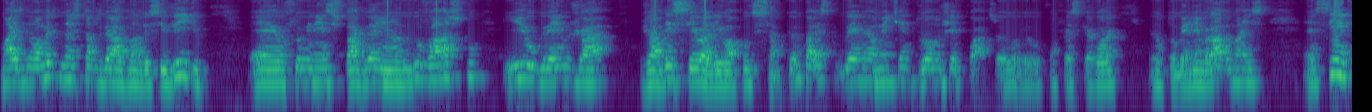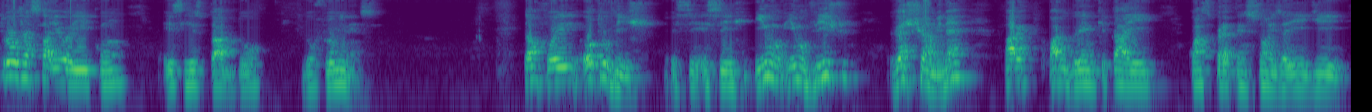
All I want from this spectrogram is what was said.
mas no momento que nós estamos gravando esse vídeo, é, o Fluminense está ganhando do Vasco e o Grêmio já, já desceu ali uma posição. Porque me parece que o Grêmio realmente entrou no G4. Eu, eu confesso que agora eu não estou bem lembrado, mas é, se entrou, já saiu aí com esse resultado do, do Fluminense. Então foi outro vixe. Esse, esse, e, um, e um vixe vexame, né? Para, para o Grêmio que está aí com as pretensões aí de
